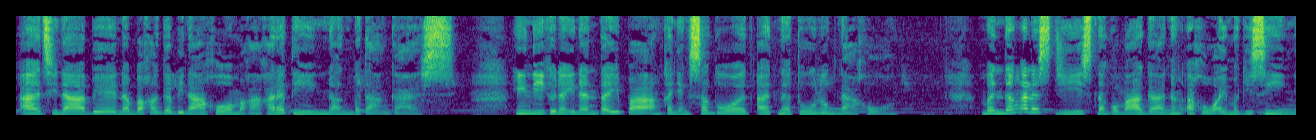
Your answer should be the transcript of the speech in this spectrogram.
at sinabi na baka gabi na ako makakarating ng Batangas. Hindi ko na inantay pa ang kanyang sagot at natulog na ako. Bandang alas 10 ng umaga nang ako ay magising.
